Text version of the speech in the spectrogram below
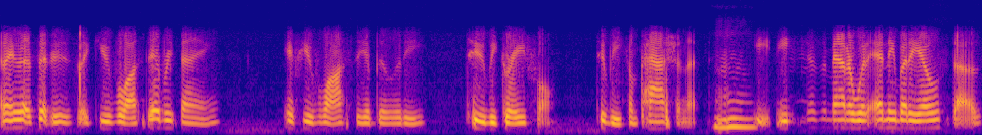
And I think is like you've lost everything if you've lost the ability to be grateful to be compassionate. Mm-hmm. It, it doesn't matter what anybody else does.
